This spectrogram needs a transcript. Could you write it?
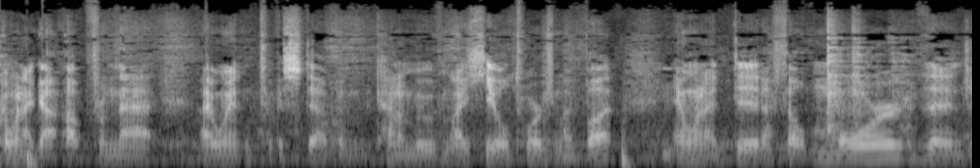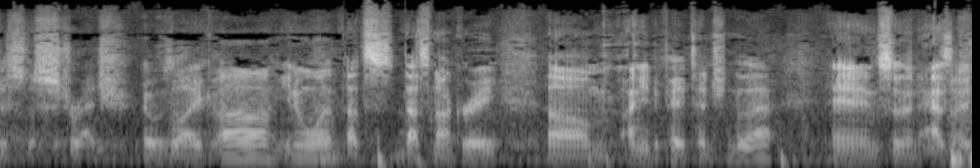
but when I got up from that, I went and took a step and kind of moved my heel towards my butt. And when I did, I felt more than just a stretch. It was like, uh, you know what? That's that's not great. Um, I need to pay attention to that. And so then, as I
